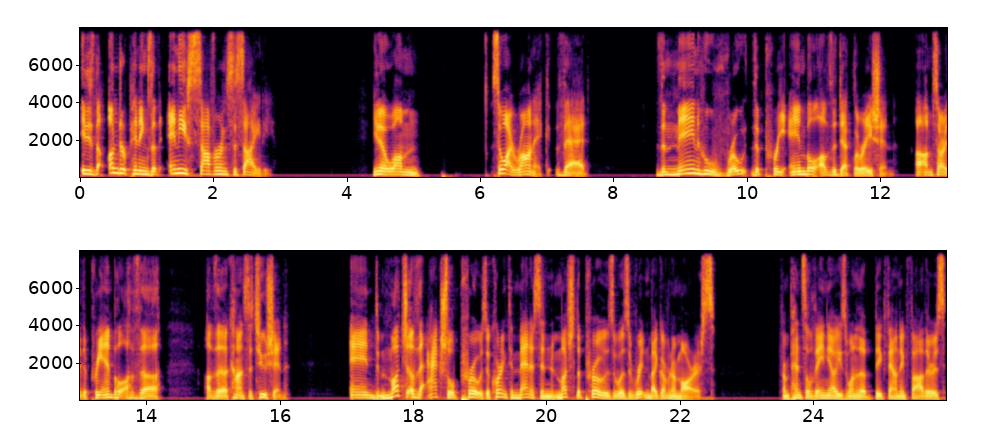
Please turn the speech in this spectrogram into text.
it is the underpinnings of any sovereign society. You know, um, so ironic that the man who wrote the preamble of the Declaration, uh, I'm sorry, the preamble of the of the Constitution, and much of the actual prose, according to Madison, much of the prose was written by Gouverneur Morris from Pennsylvania. He's one of the big founding fathers.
